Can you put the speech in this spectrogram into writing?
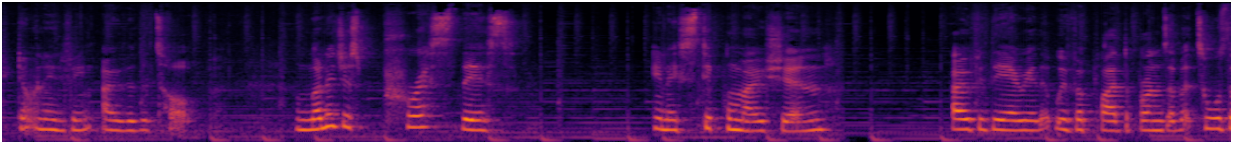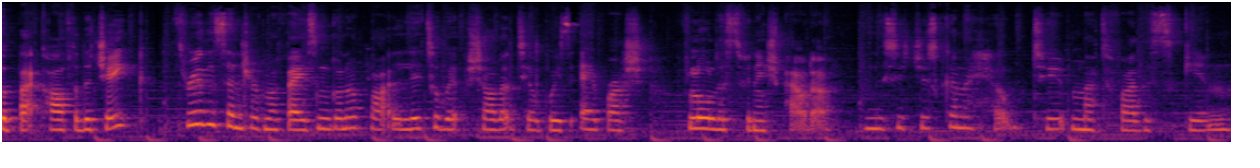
You don't want anything over the top. I'm to just press this in a stipple motion over the area that we've applied the bronzer, but towards the back half of the cheek. Through the centre of my face, I'm to apply a little bit of Charlotte Tilbury's Airbrush Flawless Finish Powder. And this is just going to help to mattify the skin.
